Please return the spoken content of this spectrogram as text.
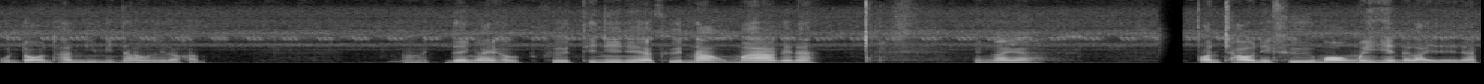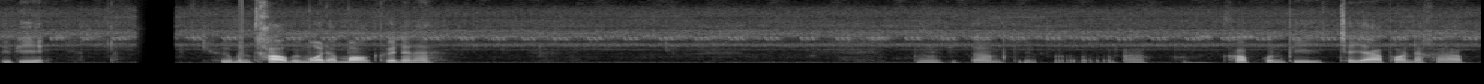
อุดรธานีไม่หนาวเลยเหรอครับได้ไงครับ คือที่นี่เนี่ยคือหนาวมากเลยนะ ยังไงอะตอนเช้านี่คือมองไม่เห็นอะไรเลยนะพี่ๆคือมันเข้าวไปหมดอะหมอกขึ้นอะนะติดตามขอบคุณพี่ชยาพรนะครับ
